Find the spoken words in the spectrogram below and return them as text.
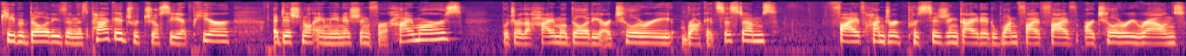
Capabilities in this package, which you'll see up here, additional ammunition for HIMARS, which are the high mobility artillery rocket systems, 500 precision guided 155 artillery rounds,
